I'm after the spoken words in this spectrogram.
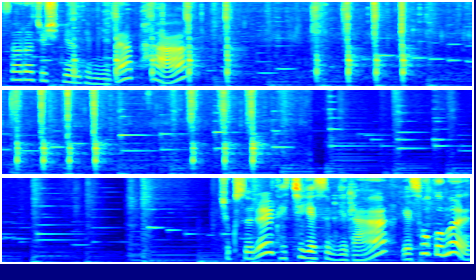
썰어 주시면 됩니다. 파. 죽순을 데치겠습니다. 소금은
